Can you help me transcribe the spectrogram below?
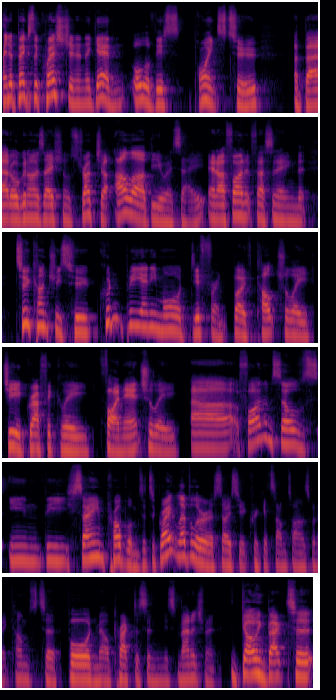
And it begs the question, and again, all of this points to a bad organizational structure a la the USA. And I find it fascinating that two countries who couldn't be any more different, both culturally, geographically, financially, uh, find themselves in the same problems. It's a great leveler associate cricket sometimes when it comes to board malpractice and mismanagement. Going back to,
